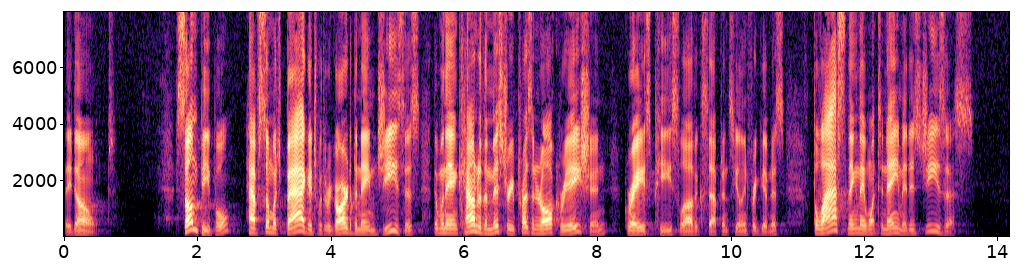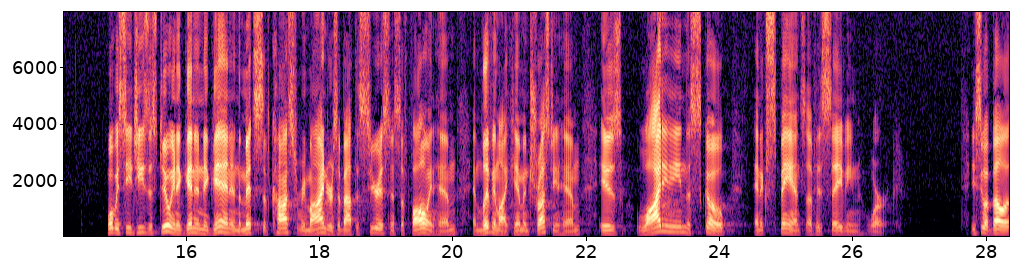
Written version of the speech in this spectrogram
they don't. Some people have so much baggage with regard to the name Jesus that when they encounter the mystery present in all creation grace, peace, love, acceptance, healing, forgiveness the last thing they want to name it is Jesus. What we see Jesus doing again and again in the midst of constant reminders about the seriousness of following Him and living like Him and trusting Him is widening the scope and expanse of His saving work. You see what Bella,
